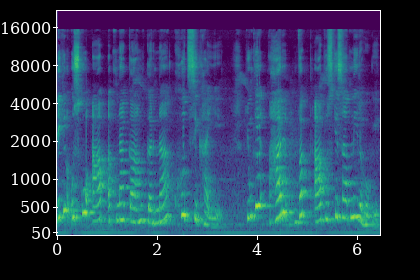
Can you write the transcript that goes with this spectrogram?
लेकिन उसको आप अपना काम करना खुद सिखाइए, क्योंकि हर वक्त आप उसके साथ नहीं रहोगे।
